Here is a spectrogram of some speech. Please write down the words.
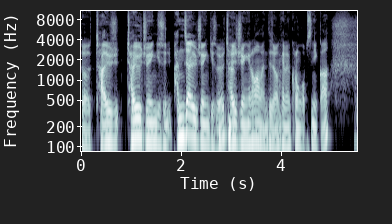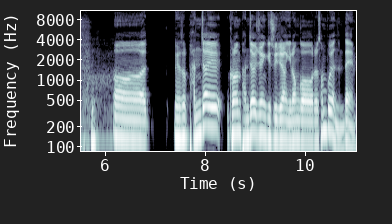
저 자유 자유주행 기술 반자율주행 기술 자유주행이라고 하면 안 되죠. 걔는 그런 거 없으니까. 어 그래서 반자율 그런 반자율주행 기술이랑 이런 거를 선보였는데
